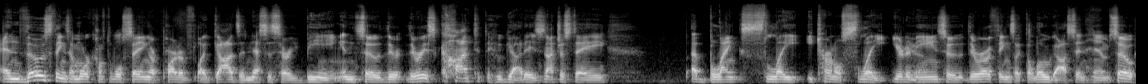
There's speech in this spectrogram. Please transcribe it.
and those things I'm more comfortable saying are part of like God's a necessary being, and so there there is content to who God is, not just a a blank slate, eternal slate. You know what I mean? So there are things like the logos in him. So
